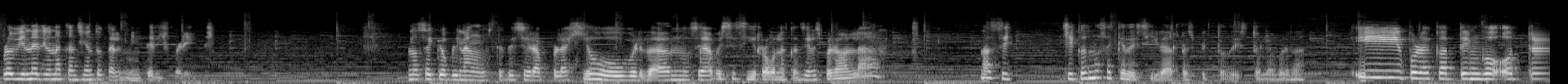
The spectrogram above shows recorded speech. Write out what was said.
proviene de una canción totalmente diferente. No sé qué opinan ustedes, ¿será plagio o verdad? No sé, a veces sí roban las canciones, pero la... No sé, chicos, no sé qué decir al respecto de esto, la verdad. Y por acá tengo otra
